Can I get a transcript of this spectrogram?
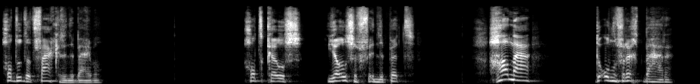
God doet dat vaker in de Bijbel. God koos Jozef in de put, Hanna de onvruchtbare,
